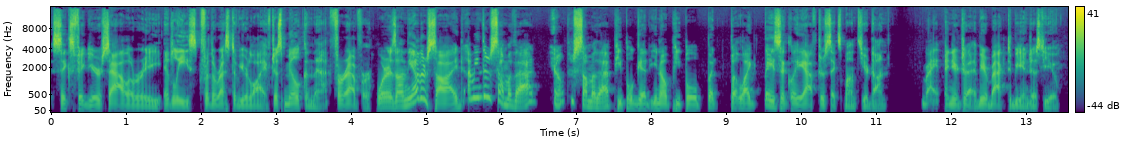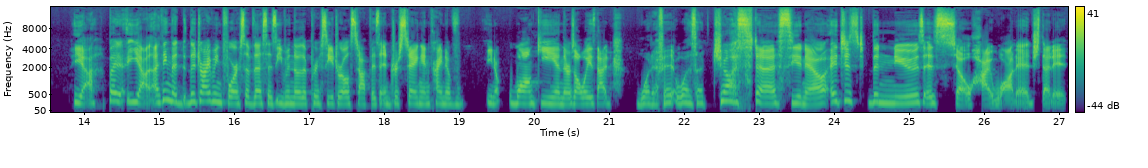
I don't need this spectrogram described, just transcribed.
six figure salary at least for the rest of your life just milking that forever. Whereas on the other side i mean there's some of that you know there's some of that. People get you know people but but like basically after six months you're done. Right. and you're you're back to being just you. Yeah, but yeah, I think the the driving force of this is even though the procedural stuff is interesting and kind of you know wonky, and there's always that what if it was a justice, you know? It just the news is so high wattage that it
